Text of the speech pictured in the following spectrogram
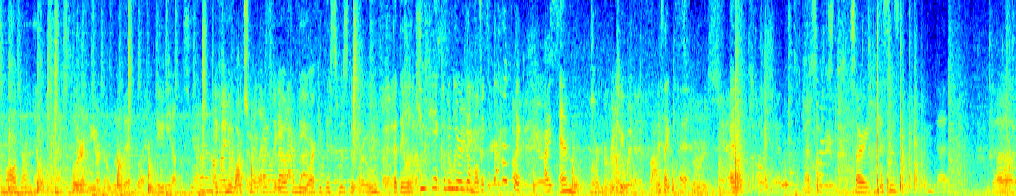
I'm all done now. I'm just gonna explore New York a little bit. Maybe meet up with some friends. If you watched my last video from New York, this was the room that they were like, you can't come in here and film. I was like, what the heck? Like, I am part of the YouTube. Yes, I can. And, oh shit, that sucks. Sorry, this is the room that the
